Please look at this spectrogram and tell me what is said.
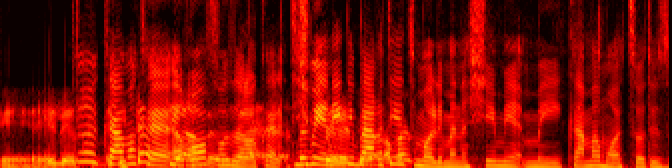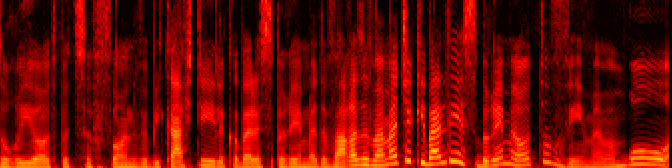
אה, כמה כאלה, הרוב זה לא כאלה. תשמעי, אני דיברתי אתמול עם אנשים מכמה מועצות אזוריות בצפון, וביקשתי לקבל הסברים לדבר הזה, והאמת שקיבלתי הסברים מאוד טובים. הם אמרו,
